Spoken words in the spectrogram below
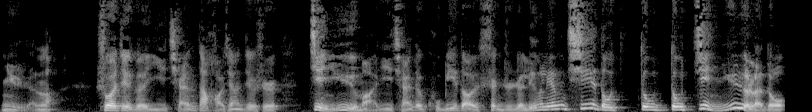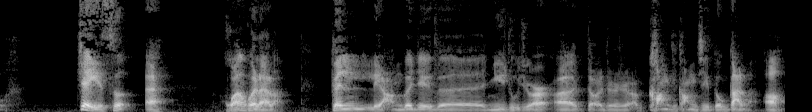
女人了。说这个以前他好像就是禁欲嘛，以前这苦逼到甚至这零零七都都都禁欲了都。这一次哎，还回来了，跟两个这个女主角啊，都就是扛起扛起都干了啊，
